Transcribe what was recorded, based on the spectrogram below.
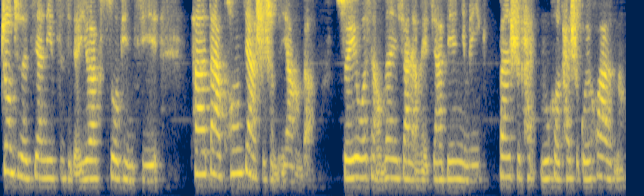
正确的建立自己的 UX 作品集，它的大框架是什么样的。所以我想问一下两位嘉宾，你们一般是开如何开始规划的呢？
